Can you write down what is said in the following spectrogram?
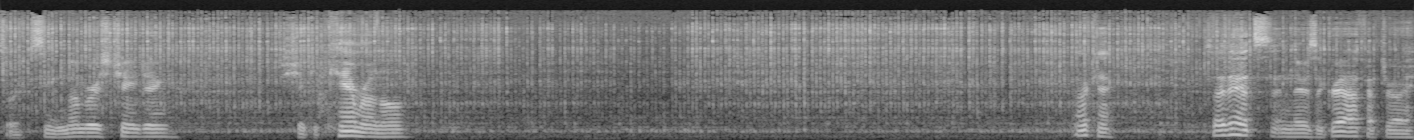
So I can see the numbers changing, shake your camera and all. Okay, so I think that's, and there's a graph after I,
